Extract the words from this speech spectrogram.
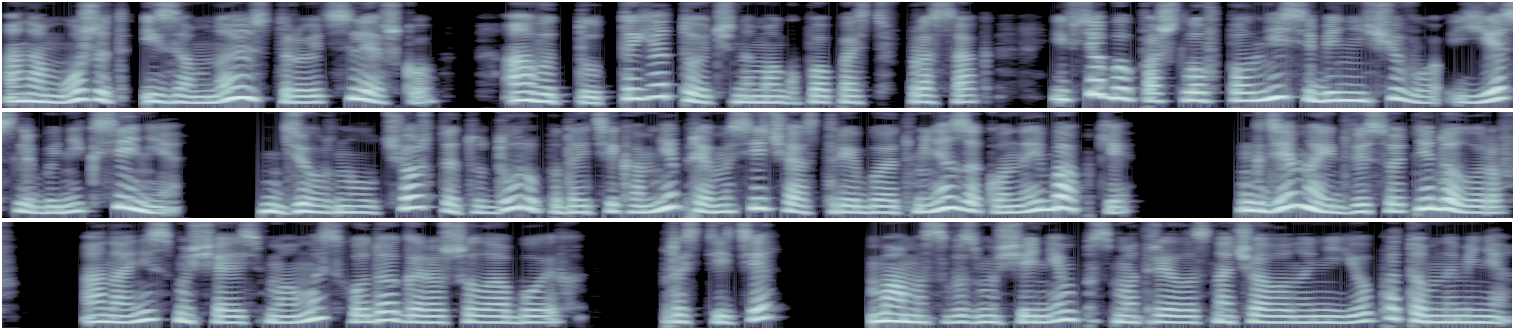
она может и за мной устроить слежку. А вот тут-то я точно могу попасть в просак. И все бы пошло вполне себе ничего, если бы не Ксения. Дернул черт эту дуру подойти ко мне прямо сейчас, требуя от меня законные бабки. «Где мои две сотни долларов?» Она, не смущаясь мамы, сходу огорошила обоих. «Простите?» Мама с возмущением посмотрела сначала на нее, потом на меня.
